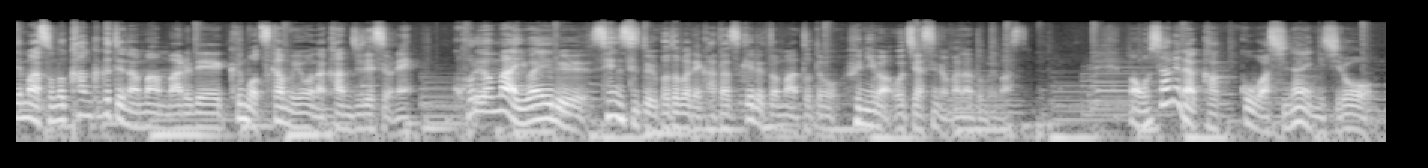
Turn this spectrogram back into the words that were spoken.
でまあその感覚というのはまあまるで雲つかむような感じですよね。これをまあいわゆるセンスという言葉で片付けるとまあとても負には落ちやすいのかなと思います。まあ、おしゃれな格好はしないにしろ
